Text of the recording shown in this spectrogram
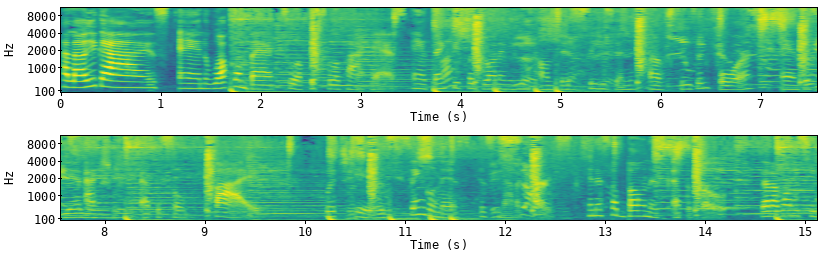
Hello, you guys, and welcome back to a Fistful Podcast. And thank you for joining me on this season of season four. And this is actually episode five, which is Singleness is Not a Curse. And it's a bonus episode that I wanted to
